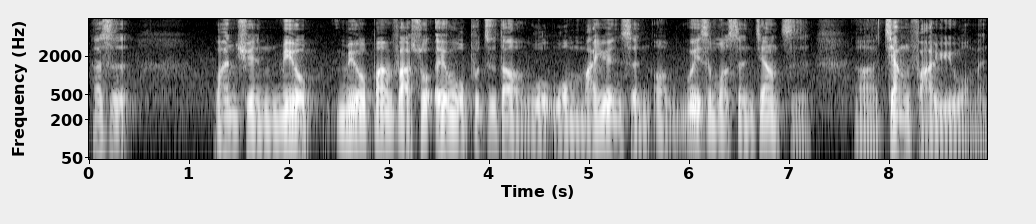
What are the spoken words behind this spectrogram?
他是完全没有没有办法说：“哎，我不知道，我我埋怨神哦，为什么神这样子啊降罚于我们？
